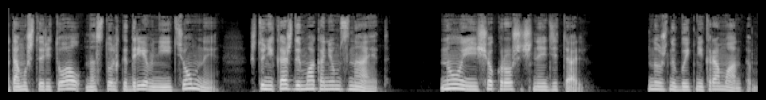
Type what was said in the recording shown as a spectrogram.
потому что ритуал настолько древний и темный, что не каждый маг о нем знает. Ну и еще крошечная деталь. Нужно быть некромантом.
